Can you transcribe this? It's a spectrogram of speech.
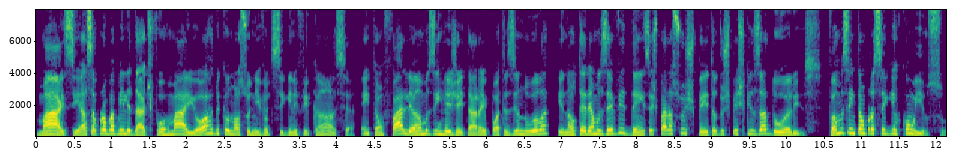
Mas, se essa probabilidade for maior do que o nosso nível de significância, então falhamos em rejeitar a hipótese nula e não teremos evidências para a suspeita dos pesquisadores. Vamos, então, prosseguir com isso.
